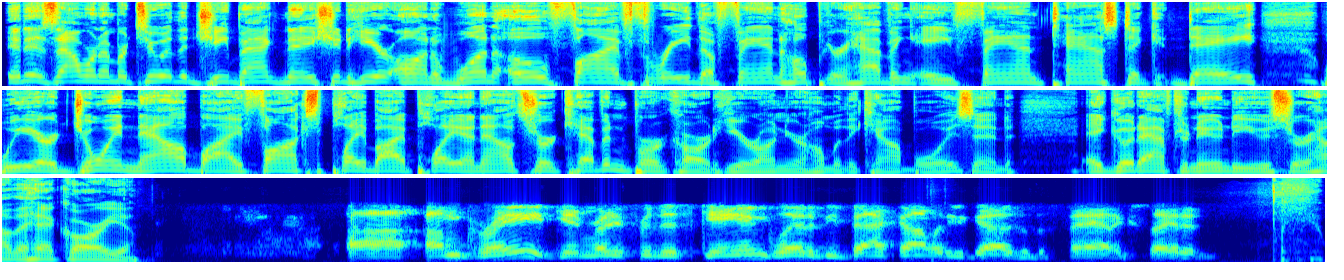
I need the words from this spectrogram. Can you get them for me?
It is hour number two of the G Bag Nation here on 1053 The Fan. Hope you're having a fantastic day. We are joined now by Fox play by play announcer Kevin Burkhardt here on your home of the Cowboys. And a good afternoon to you, sir. How the heck are you? Uh, I'm great. Getting ready for this game. Glad to be back on with you guys with the fan. Excited.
